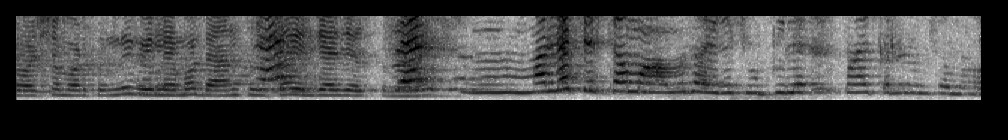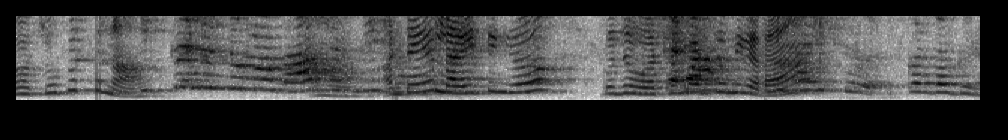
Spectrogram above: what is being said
బయట వర్షం పడుతుంది. వీళ్ళేమో డాన్సులతో ఎంజాయ్ చేస్తున్నారు. మళ్ళీ చేస్తాం సరిగా చూపిలే. మా ఇక్కడ చూపిస్తున్నా. అంటే లైటింగ్ కొంచెం వర్షం పడుతుంది కదా. ఇక్కడ దగ్గర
